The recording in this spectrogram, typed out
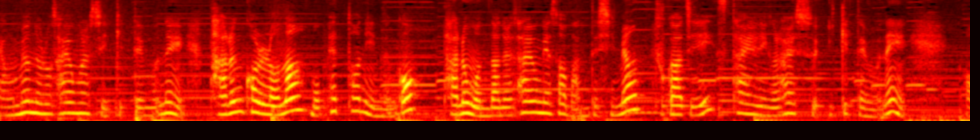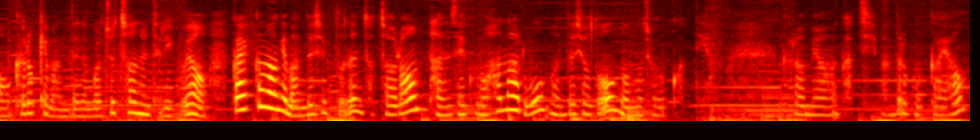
양면으로 사용할 수 있기 때문에 다른 컬러나 뭐 패턴이 있는 거 다른 원단을 사용해서 만드시면 두 가지 스타일링을 할 수 있기 때문에 어, 그렇게 만드는 걸 추천을 드리고요. 깔끔하게 만드실 분은 저처럼 단색으로 하나로 만드셔도 너무 좋을 것 같아요. 그러면 같이 만들어 볼까요?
